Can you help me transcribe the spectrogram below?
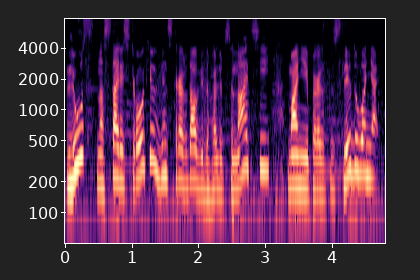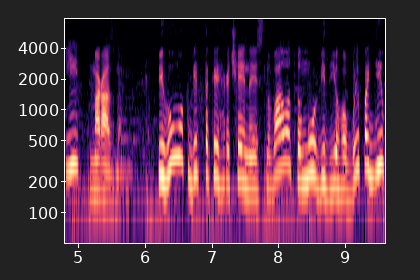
Плюс на старість років він страждав від галюцинацій, манії переслідування і маразму. Пігулок від таких речей не існувало, тому від його випадів,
